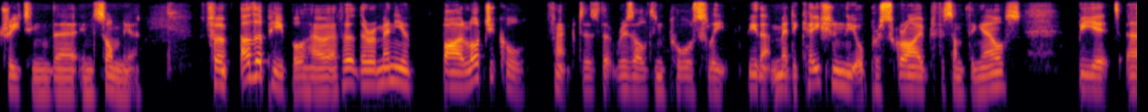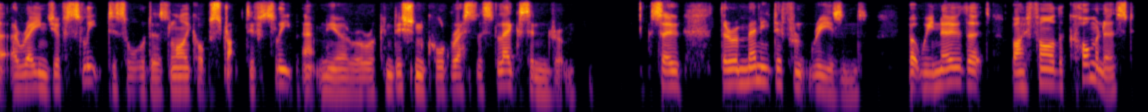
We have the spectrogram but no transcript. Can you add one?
treating their insomnia. For other people, however, there are many biological factors that result in poor sleep, be that medication that you're prescribed for something else, be it a, range of sleep disorders like obstructive sleep apnea or a condition called restless leg syndrome. So there are many different reasons. But we know that by far the commonest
